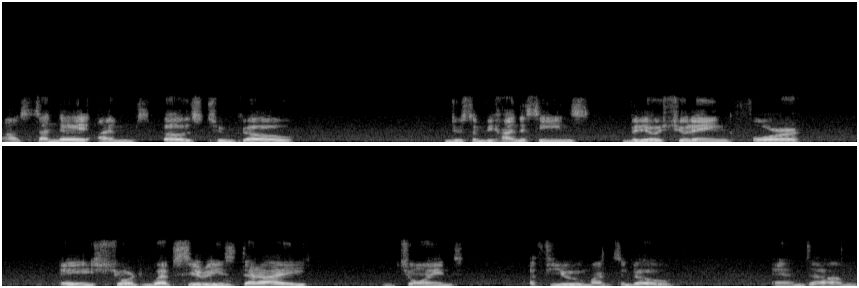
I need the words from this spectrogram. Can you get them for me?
Uh, sunday i'm supposed to go do some behind the scenes video shooting for a short web series that i joined a few months ago and um,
